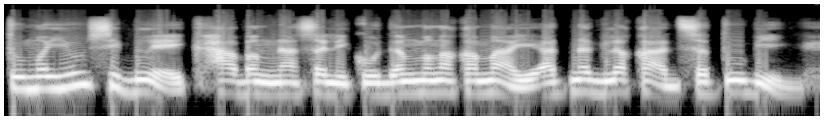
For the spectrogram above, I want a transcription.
Tumayo si Blake habang nasa likod ang mga kamay at naglakad sa tubig.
